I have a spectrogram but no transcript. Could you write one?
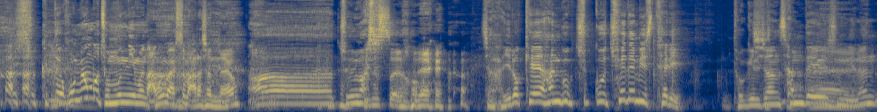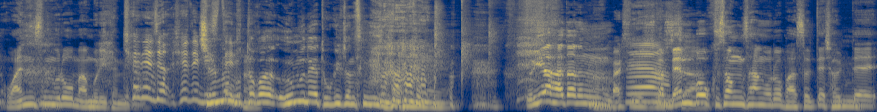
그때 홍명보 전무님은 아무 말씀 안 하셨나요? 아, 조용하셨어요. 네. 자, 이렇게 한국 축구 최대 미스테리. 독일전 3대1 네. 승리는 완승으로 마무리됩니다. 최대 저- 최대. 질문부터가 의문의 독일전 승리입니다. 의아하다는 말씀이시죠. 그러니까 멤버 구성상으로 봤을 때 절대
